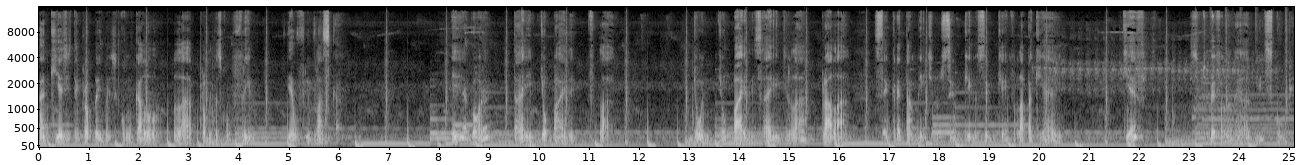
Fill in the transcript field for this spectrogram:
Aqui a gente tem problemas com o calor, lá problemas com o frio. E é um frio lascado. E agora tá aí Joe Biden lá. Joe, Joe Biden sair de lá para lá secretamente, não sei o que, não sei o que, falar para Kiev. Kiev? Se eu estiver falando errado, me desculpe.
